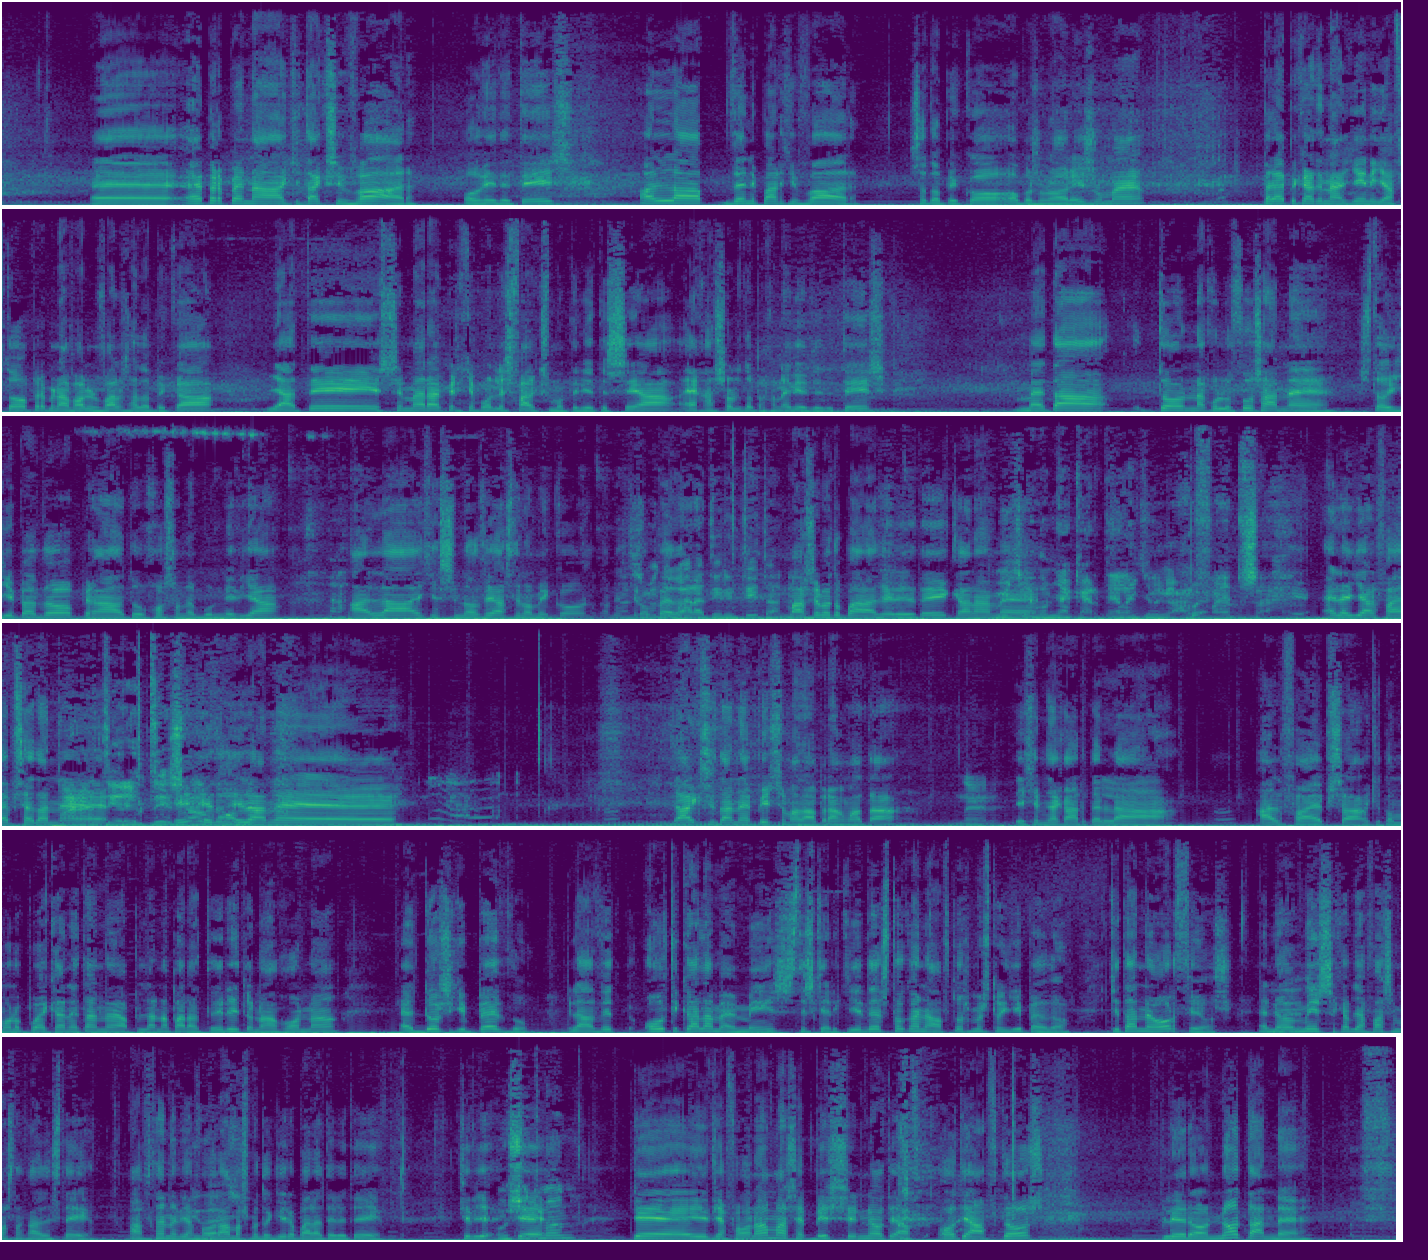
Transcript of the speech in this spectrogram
Ε, έπρεπε να κοιτάξει βαρ ο διαιτητής, αλλά δεν υπάρχει βαρ στο τοπικό όπως γνωρίζουμε. Πρέπει κάτι να γίνει γι' αυτό, πρέπει να βάλουν βάλ στα τοπικά. Γιατί σήμερα υπήρχε πολύ σφάξιμο από τη διαιτησία. Έχασε όλο το παιχνίδι ο διαιτητής. Μετά τον ακολουθούσαν ε, στο γήπεδο, πήγαν να του χώσουν μπουνίδια, αλλά είχε συνοδεία αστυνομικών, καμιά Μαζί με τον χειροπέδα. παρατηρητή ήταν. Μαζί με τον παρατηρητή Που είχε κάνανε. εδώ μια καρτέλα και έλεγε Αλφα έψα. Έλεγε ΑΕ, ήταν. ε, Παρατηρητής ε, ε, αγώνας. Ήταν. ε, Εντάξει, ήταν επίσημα τα πράγματα. Ναι, ρε. Είχε μια καρτέλα ΑΕ και το μόνο που έκανε ήταν απλά να παρατηρεί τον αγώνα εντός γηπέδου. Δηλαδή, ό,τι κάναμε εμείς στις κερκίδες το έκανε αυτός μες στο γήπεδο. Και ήταν όρθιος. Ενώ Λες. εμείς σε κάποια φάση ήμασταν καθιστοί. Αυτά είναι η διαφορά Είδες. μας με τον κύριο παρατηρητή. Και, δια- Ο και- Χίτμαν. και η διαφορά μας επίσης είναι ότι, αυ- ότι αυτός πληρωνότανε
